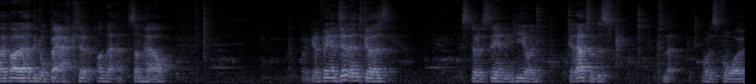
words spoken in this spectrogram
I thought I had to go back on that somehow. But good thing I didn't, because I stood standing here and okay, that's what this was for.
